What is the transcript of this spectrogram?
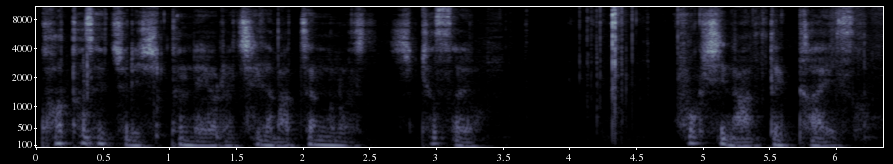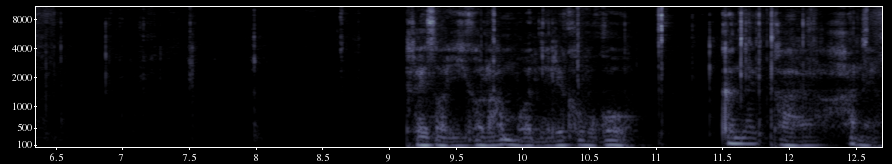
쿼터 세출이 시큰 레어를 제가 낮장으로 시켰어요. 혹시나 안 뜰까 해서. 그래서 이걸 한번 읽어보고 끝낼까 하네요.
